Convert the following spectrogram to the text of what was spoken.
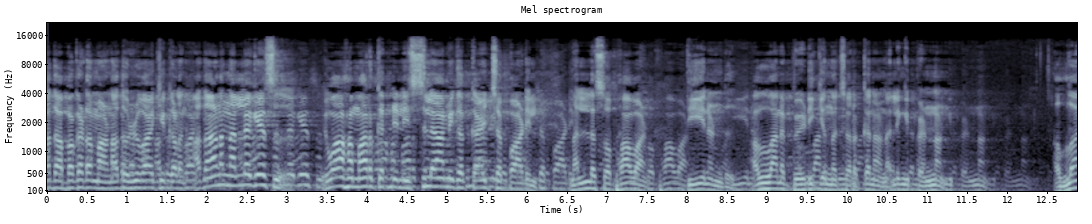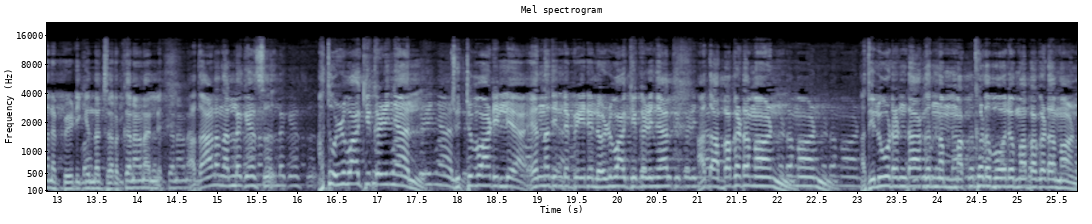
അത് അപകടമാണ് അത് ഒഴിവാക്കി കളഞ്ഞു. അതാണ് നല്ല കേസ്. വിവാഹ മാർക്കറ്റിൽ ഇസ്ലാമിക കാഴ്ചപ്പാടിൽ നല്ല സ്വഭാവമാണ്. ദീനുണ്ട്. അള്ളാനെ പേടിക്കുന്ന ചെറുക്കനാണ് അല്ലെങ്കിൽ പെണ്ണാണ്. അള്ളാനെ പേടിക്കുന്ന ചെറുക്കനാണല്ലേ? അതാണ് നല്ല കേസ്. അത് ഒഴിവാക്കി കഴിഞ്ഞാൽ ചുറ്റുപാടില്ല എന്നതിന്റെ പേരിൽ ഒഴിവാക്കി കഴിഞ്ഞാൽ അത് അപകടമാണ്. അതിലൂടെ ഉണ്ടാകുന്ന മക്കൾ പോലും അപകടമാണ്.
